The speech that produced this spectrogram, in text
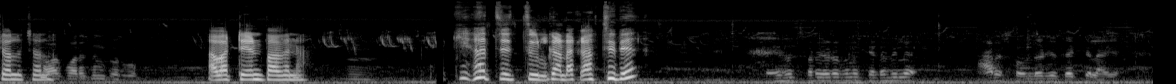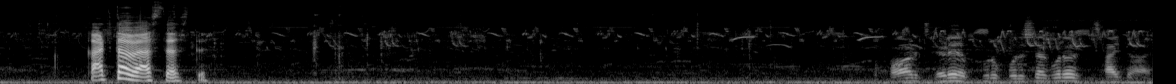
চলো চলো। পরের দিন করব। আবার ট্রেন পাবে না। কি হচ্ছে চুল কাঁটা কাঁপছি দে। ছোট ছোট কোনো কেটে দিলে আরও সৌন্দর্য দেখতে লাগে। কাটতে হবে আস্তে আস্তে। খড় ঝেড়ে পুরো পরিষ্কার করে ছাইতে হয়।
